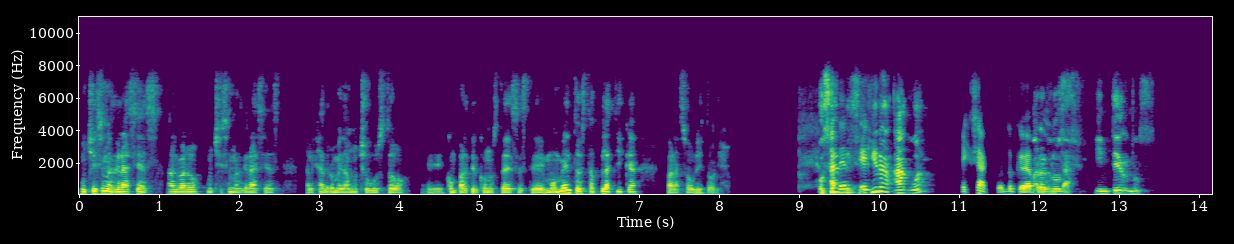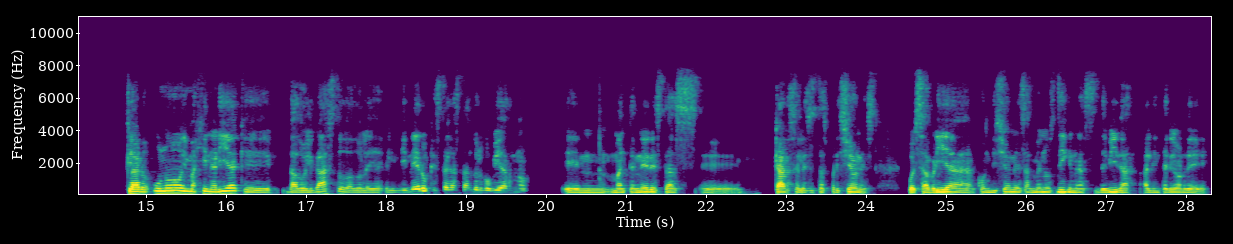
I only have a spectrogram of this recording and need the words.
Muchísimas gracias, Álvaro. Muchísimas gracias, Alejandro. Me da mucho gusto eh, compartir con ustedes este momento, esta plática para su auditorio. O sea, ni siquiera agua. Exacto, es lo que voy a para los internos. Claro, uno imaginaría que, dado el gasto, dado el dinero que está gastando el gobierno en mantener estas eh, cárceles, estas prisiones, pues habría condiciones al menos dignas de vida al interior de,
